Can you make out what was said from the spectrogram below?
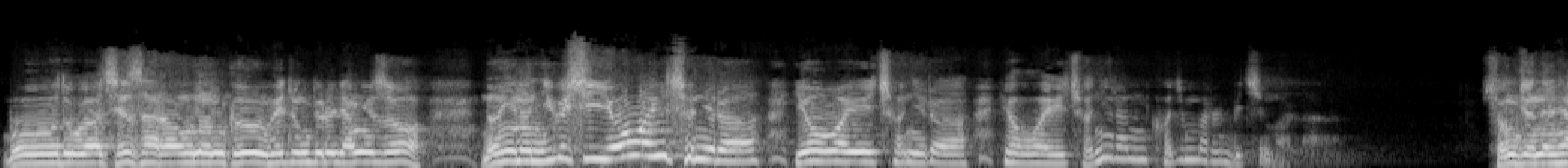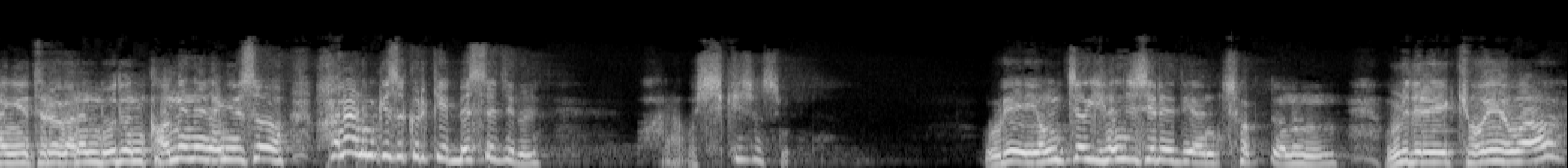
모두가 제사라오는 그 회중들을 향해서 너희는 이것이 여호와의 전이라 여호와의 전이라 여호와의 전이라는 거짓말을 믿지 말라. 성전을 향해 들어가는 모든 거민을 향해서 하나님께서 그렇게 메시지를 하라고 시키셨습니다. 우리의 영적 현실에 대한 척도는 우리들의 교회와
